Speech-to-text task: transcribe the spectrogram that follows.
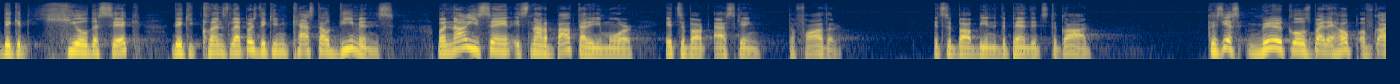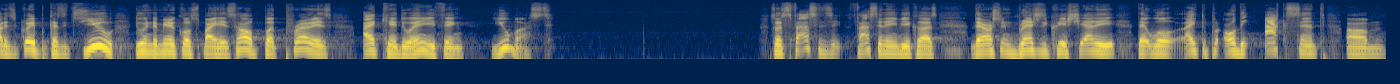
They could heal the sick, they could cleanse lepers, they can cast out demons. But now he's saying it's not about that anymore. It's about asking the Father. It's about being independent to God. Because, yes, miracles by the help of God is great because it's you doing the miracles by His help. But prayer is, I can't do anything, you must. So it's fascinating, fascinating because there are certain branches of Christianity that will like to put all the accent um,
